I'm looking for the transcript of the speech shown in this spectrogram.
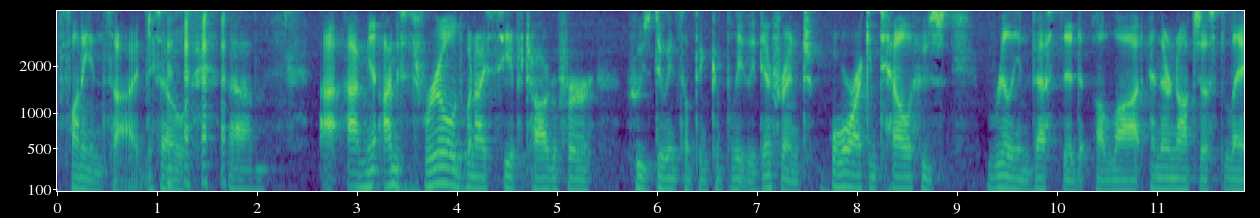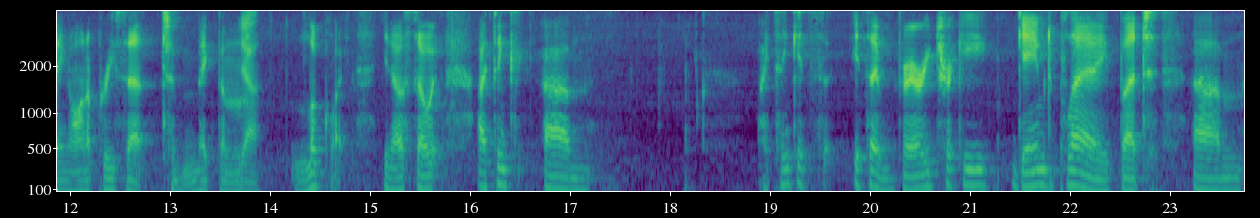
funny inside so um, I, I mean i'm thrilled when i see a photographer who's doing something completely different or i can tell who's really invested a lot and they're not just laying on a preset to make them Yeah. look like you know so it, i think um, I think it's it's a very tricky game to play, but um,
